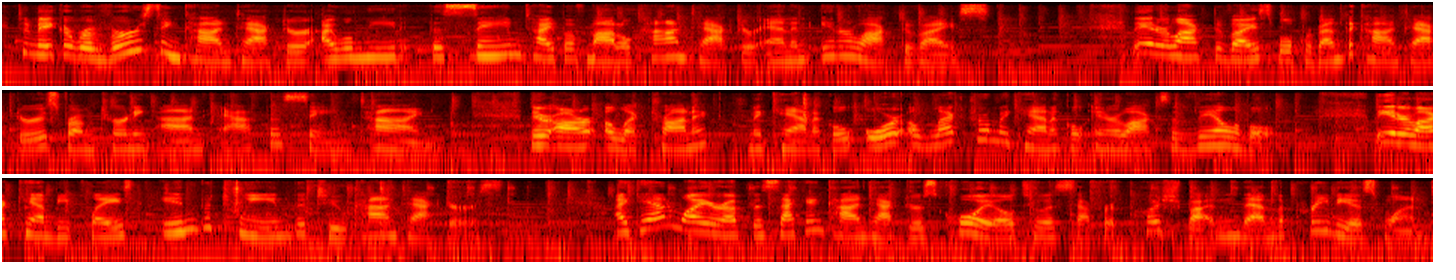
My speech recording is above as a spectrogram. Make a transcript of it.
To make a reversing contactor, I will need the same type of model contactor and an interlock device. The interlock device will prevent the contactors from turning on at the same time. There are electronic, mechanical, or electromechanical interlocks available. The interlock can be placed in between the two contactors. I can wire up the second contactor's coil to a separate push button than the previous one.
